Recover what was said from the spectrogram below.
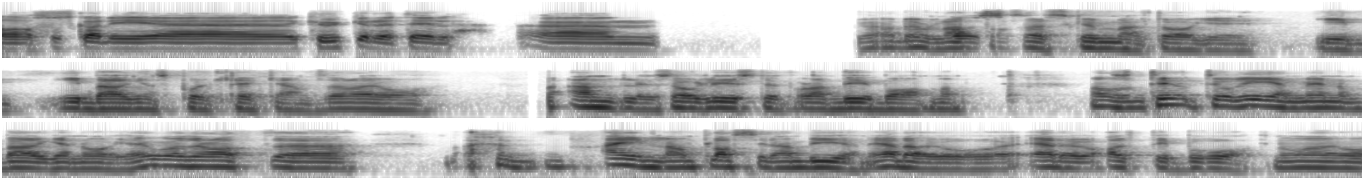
og så skal de eh, kuke det til. Um, Ja, det er vel nettopp så skummelt òg i, i, i bergenspolitikken. Så det er jo endelig så lyst ut for den bybanen. Men altså, te teorien min om Bergen òg er jo at eh, en eller annen plass i den byen er det jo, er det jo alltid bråk. Nå er jo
